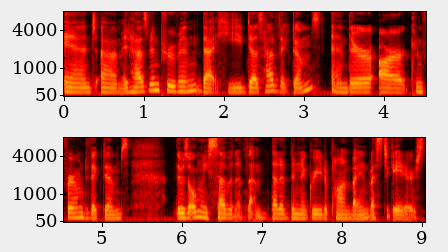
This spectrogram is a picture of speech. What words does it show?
And um, it has been proven that he does have victims, and there are confirmed victims there's only seven of them that have been agreed upon by investigators,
